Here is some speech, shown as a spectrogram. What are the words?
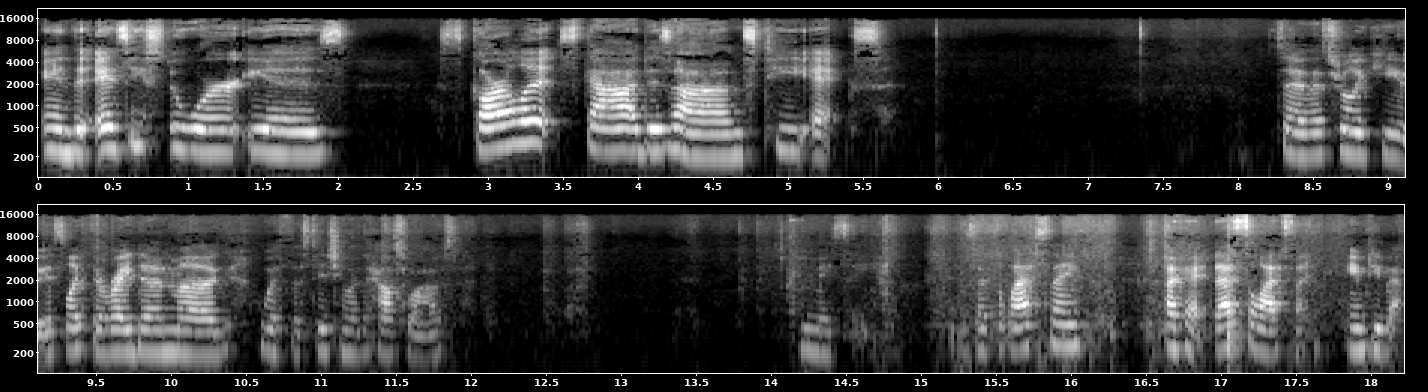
And the Etsy store is Scarlet Sky Designs TX. So that's really cute. It's like the Rae Dunn mug with the Stitching with the Housewives. Let me see. Is that the last thing? Okay, that's the last thing. Empty bag.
